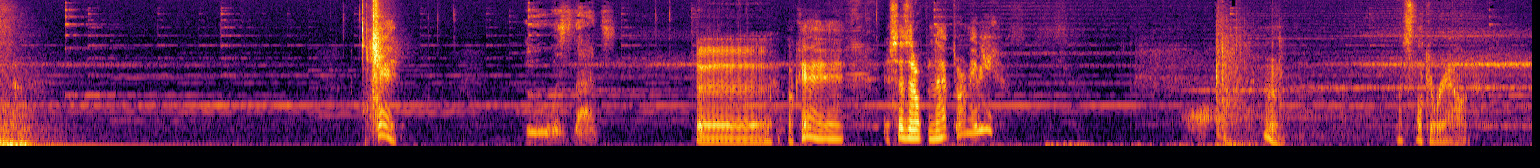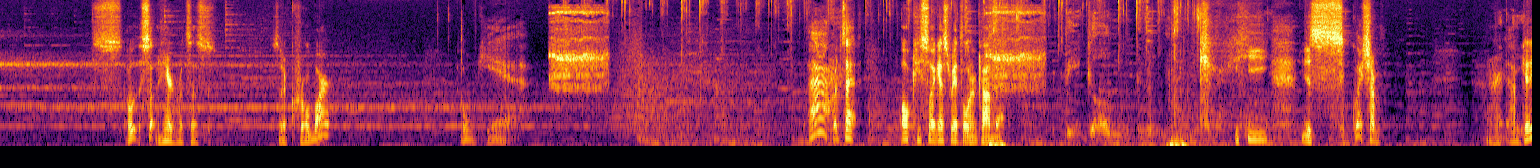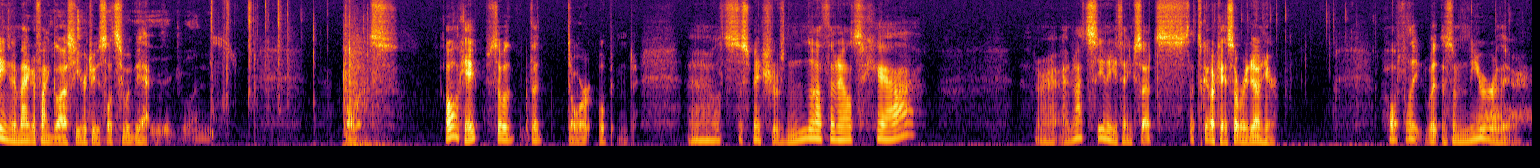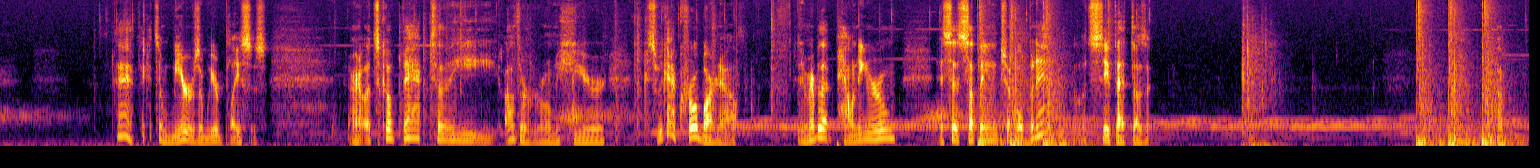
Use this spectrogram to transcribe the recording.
Okay. Who was that? Uh, okay. It says it opened that door, maybe? Let's look around. Oh, there's something here. What's this? Is it a crowbar? Oh, yeah. Ah, what's that? Okay, so I guess we have to learn combat. Be you just squish them. Alright, I'm getting a magnifying glass here too, so let's see what we got. Bullets. Oh, okay, so the door opened. Uh, let's just make sure there's nothing else here. Alright, I'm not seeing anything, so that's that's good. Okay, so we're down here. Hopefully, wait, there's a mirror there. Yeah, they got some mirrors in weird places. Alright, let's go back to the other room here. Because we got a crowbar now. Remember that pounding room? It says something to open it? Let's see if that does it.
